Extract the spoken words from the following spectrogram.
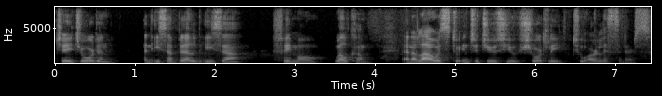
Jay Jordan, and Isabelle Isa Frémeaux. Welcome and allow us to introduce you shortly to our listeners.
